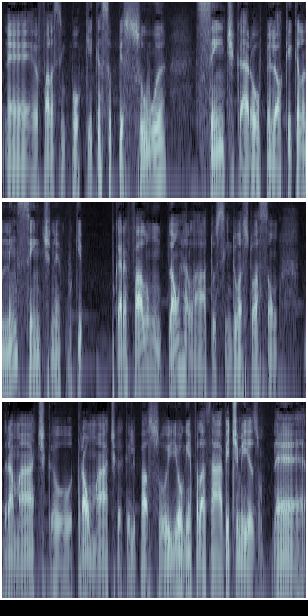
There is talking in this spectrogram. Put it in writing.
né? Eu falo assim, o que que essa pessoa sente, cara? Ou melhor, o que que ela nem sente, né? Porque o cara fala um, dá um relato assim de uma situação dramática ou traumática que ele passou e alguém fala assim, ah, vitimismo, né?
